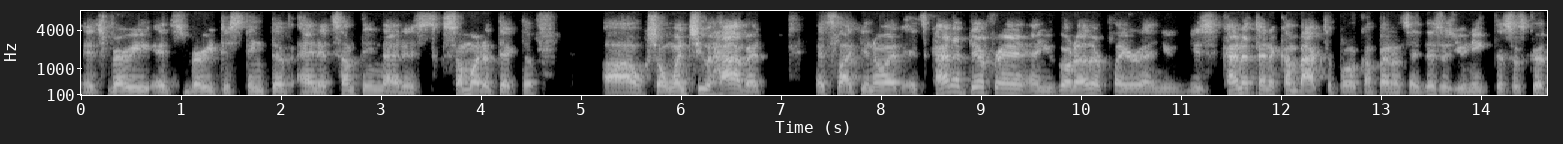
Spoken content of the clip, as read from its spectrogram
It's very it's very distinctive, and it's something that is somewhat addictive. Uh, so once you have it, it's like you know what it's kind of different and you go to other player and you you kind of tend to come back to Pollo Campero and say this is unique this is good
